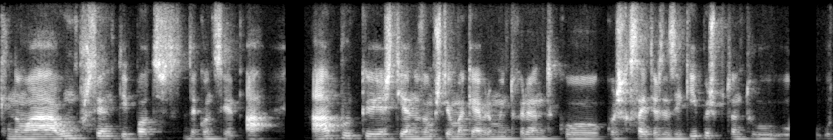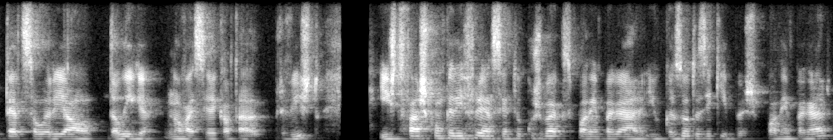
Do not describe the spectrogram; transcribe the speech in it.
que não há 1% de hipóteses de acontecer. Há. Há, porque este ano vamos ter uma quebra muito grande com, com as receitas das equipas, portanto o, o teto salarial da liga não vai ser aquele que está previsto. E isto faz com que a diferença entre o que os Bucks podem pagar e o que as outras equipas podem pagar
